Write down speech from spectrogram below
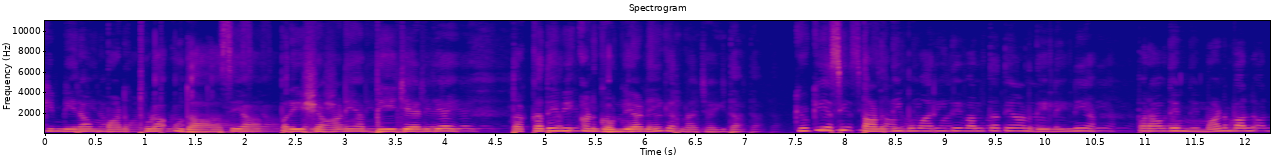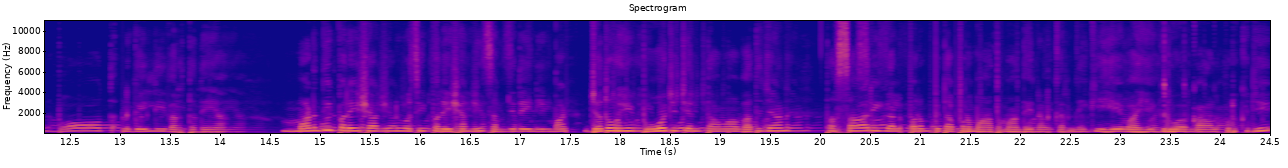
ਕਿ ਮੇਰਾ ਮਨ ਥੋੜਾ ਉਦਾਸ ਆ, ਪਰੇਸ਼ਾਨ ਆ, ਬੇਚੈਨ ਜਿਹਾ ਹੈ ਤਾਂ ਕਦੇ ਵੀ ਅਣਗੌਲਿਆ ਨਹੀਂ ਕਰਨਾ ਚਾਹੀਦਾ। ਕਿਉਂਕਿ ਅਸੀਂ ਤਣ ਦੀ ਬਿਮਾਰੀ ਦੇ ਵੱਲ ਤਾਂ ਧਿਆਨ ਦੇ ਲੈਨੇ ਆ ਪਰ ਆਪਦੇ ਮਨ ਵੱਲ ਬਹੁਤ ਅਣਗਹਿਲੀ ਵਰਤਦੇ ਆ ਮਨ ਦੀ ਪਰੇਸ਼ਾਨੀ ਨੂੰ ਅਸੀਂ ਪਰੇਸ਼ਾਨੀ ਸਮਝਦੇ ਹੀ ਨਹੀਂ। ਮਨ ਜਦੋਂ ਹੀ ਬੋਝ ਚਿੰਤਾਵਾਂ ਵੱਧ ਜਾਣ, ਤਾਂ ਸਾਰੀ ਗੱਲ ਪਰਮ ਪਿਤਾ ਪਰਮਾਤਮਾ ਦੇ ਨਾਲ ਕਰਨੀ ਕਿ, ਹੇ ਵਾਹਿਗੁਰੂ ਅਕਾਲ ਪੁਰਖ ਜੀ,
